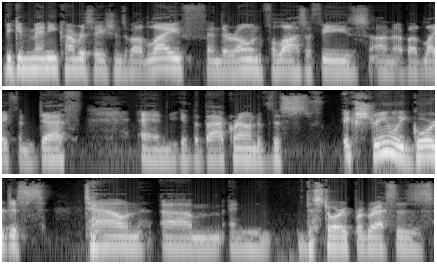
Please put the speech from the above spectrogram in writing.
begin many conversations about life and their own philosophies on about life and death. And you get the background of this extremely gorgeous town, um, and the story progresses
